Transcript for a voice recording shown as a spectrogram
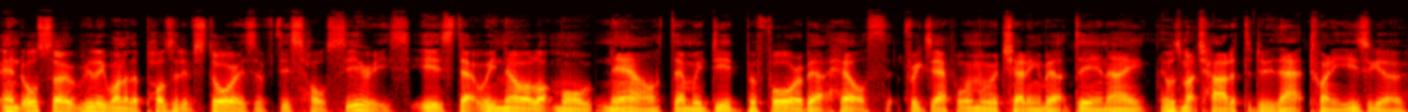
And also, really, one of the positive stories of this whole series is that we know a lot more now than we did before about health. For example, when we were chatting about DNA, it was much harder to do that 20 years ago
